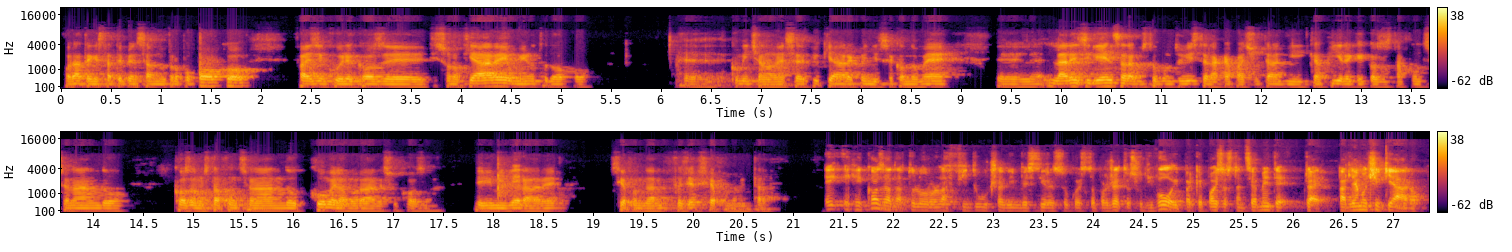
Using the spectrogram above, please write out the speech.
guardate che state pensando troppo poco, fasi in cui le cose ti sono chiare, un minuto dopo eh, cominciano a non essere più chiare, quindi secondo me eh, la resilienza da questo punto di vista è la capacità di capire che cosa sta funzionando, cosa non sta funzionando, come lavorare su cosa devi migliorare, sia, fonda- sia fondamentale. E, e, che cosa ha dato loro la fiducia di investire su questo progetto, su di voi? Perché poi sostanzialmente, cioè, parliamoci chiaro,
